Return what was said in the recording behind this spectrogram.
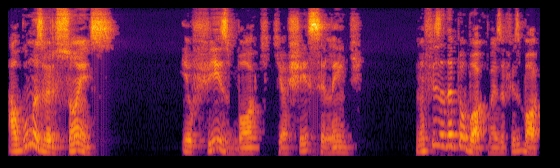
Algumas versões eu fiz Bock que eu achei excelente. Não fiz a Double Bock, mas eu fiz Bock.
